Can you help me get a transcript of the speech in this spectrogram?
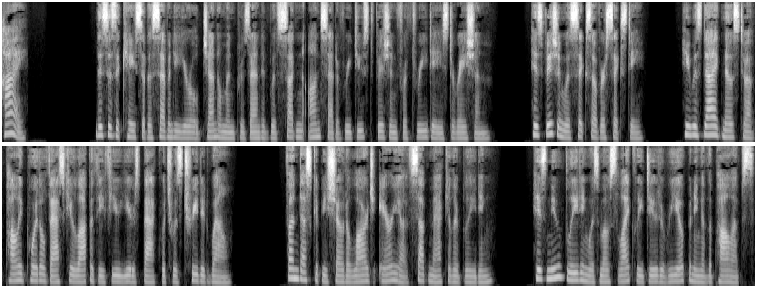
Hi. This is a case of a 70 year old gentleman presented with sudden onset of reduced vision for three days' duration. His vision was 6 over 60. He was diagnosed to have polypoidal vasculopathy few years back, which was treated well. Fundoscopy showed a large area of submacular bleeding. His new bleeding was most likely due to reopening of the polyps.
